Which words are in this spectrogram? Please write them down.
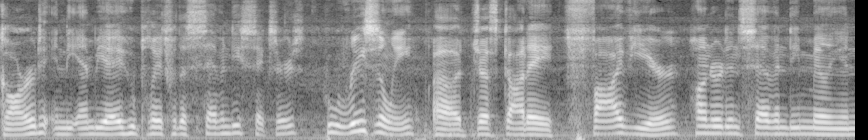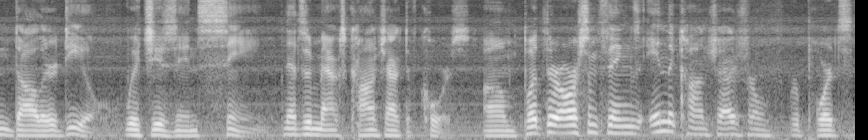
guard in the NBA who played for the 76ers, who recently uh, just got a five year, $170 million deal, which is insane. That's a max contract, of course. Um, but there are some things in the contract from reports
